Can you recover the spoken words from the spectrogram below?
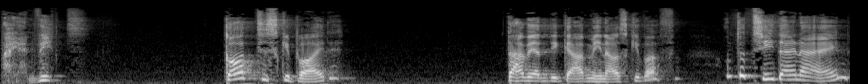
War ja ein Witz. Gottes Gebäude, da werden die Gaben hinausgeworfen und da zieht einer ein,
